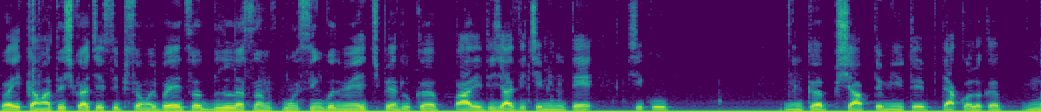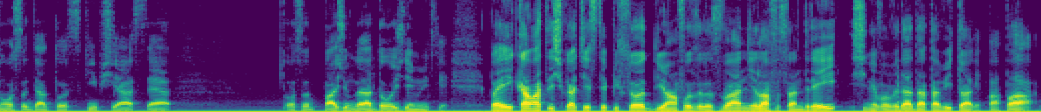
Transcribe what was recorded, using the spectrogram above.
Băi, cam atât și cu acest episod, măi băieți, o lăsăm un singur meci pentru că are deja 10 minute și cu încă 7 minute de acolo că nu o să dea tot skip și astea o să ajungă la 20 de minute. Păi cam atât și cu acest episod. Eu am fost Răzvan, el a fost Andrei și ne vom vedea data viitoare. Pa, pa!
